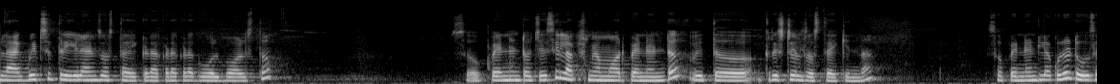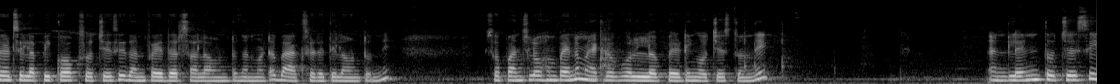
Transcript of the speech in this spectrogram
బ్లాక్ బీట్స్ త్రీ లైన్స్ వస్తాయి ఇక్కడ అక్కడక్కడ గోల్ బాల్స్తో సో పెండెంట్ వచ్చేసి లక్ష్మీ అమ్మవారి పెండెంట్ విత్ క్రిస్టల్స్ వస్తాయి కింద. సో పెండెంట్లో కూడా టూ సైడ్స్ ఇలా పికాక్స్ వచ్చేసి దాని ఫెదర్స్ అలా ఉంటుందన్నమాట బ్యాక్ సైడ్ అయితే ఇలా ఉంటుంది. సో పంచలోహం పైన మైక్రోబోల్ పెయింటింగ్ వచ్చేస్తుంది. అండ్ లెంత్ వచ్చేసి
